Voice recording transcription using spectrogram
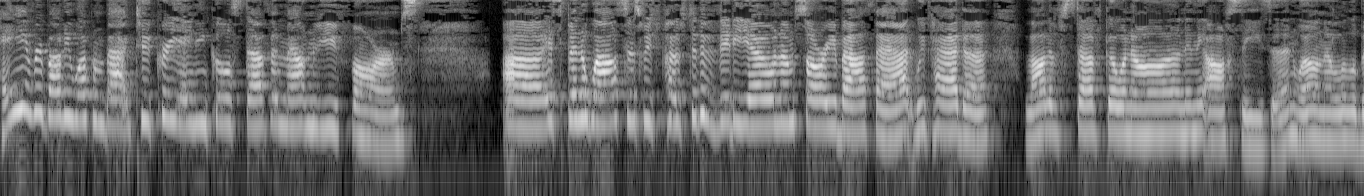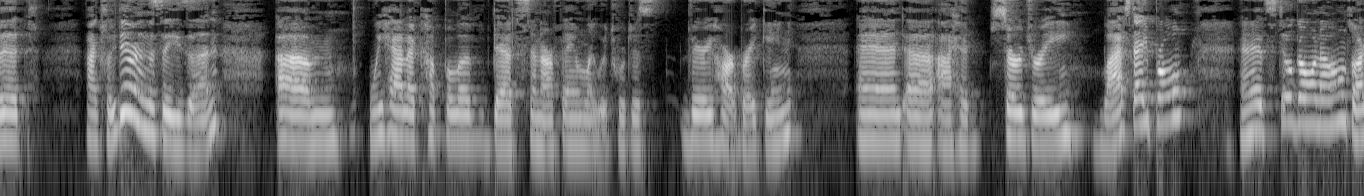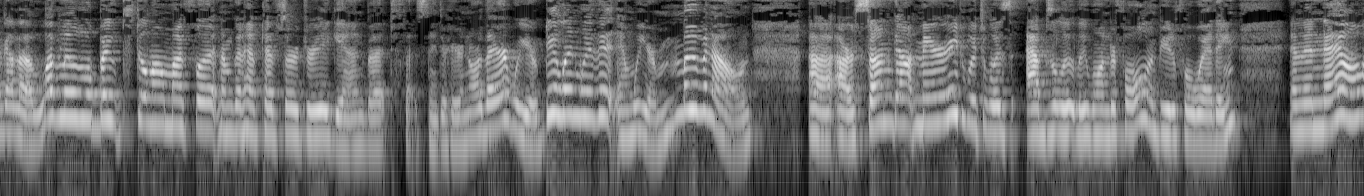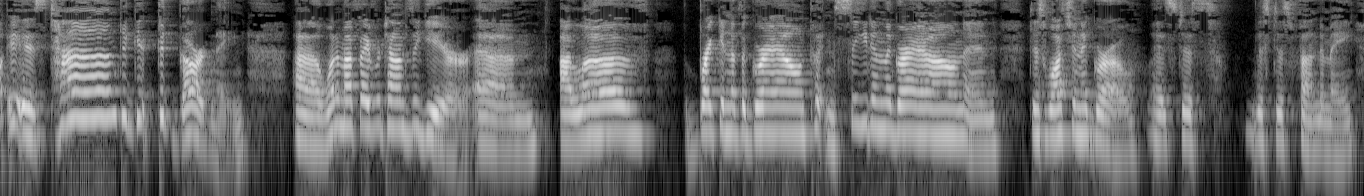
Hey everybody, welcome back to Creating Cool Stuff at Mountain View Farms. Uh, it's been a while since we've posted a video and I'm sorry about that. We've had a lot of stuff going on in the off season. Well, and a little bit actually during the season. Um, we had a couple of deaths in our family, which were just very heartbreaking. And uh, I had surgery last April and it's still going on. So I got a lovely little boot still on my foot and I'm going to have to have surgery again, but that's neither here nor there. We are dealing with it and we are moving on. Uh, our son got married, which was absolutely wonderful and beautiful wedding. And then now it is time to get to gardening. Uh, one of my favorite times of the year. Um, I love breaking of the ground, putting seed in the ground and just watching it grow. It's just, it's just fun to me.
